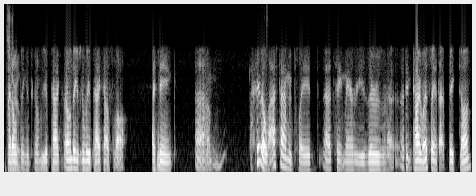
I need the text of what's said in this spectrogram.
It's I don't true. think it's going to be a packed. I don't think it's going to be a packed house at all. I think. Um, I think the last time we played at St. Mary's, there was a, I think Ty Wesley had that big dunk.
